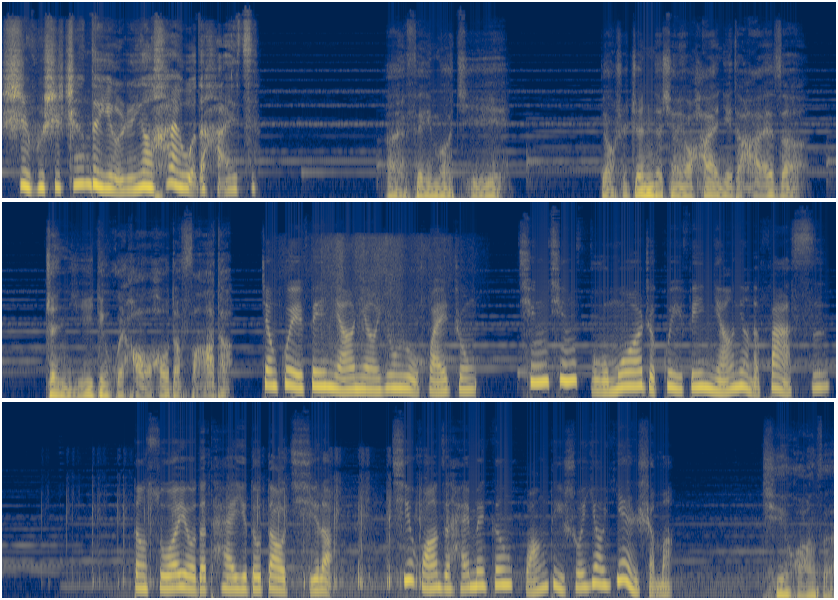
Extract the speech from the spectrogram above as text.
是不是真的有人要害我的孩子？爱妃莫急，要是真的想要害你的孩子，朕一定会好好的罚他。将贵妃娘娘拥入怀中，轻轻抚摸着贵妃娘娘的发丝。等所有的太医都到齐了，七皇子还没跟皇帝说要验什么。七皇子，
